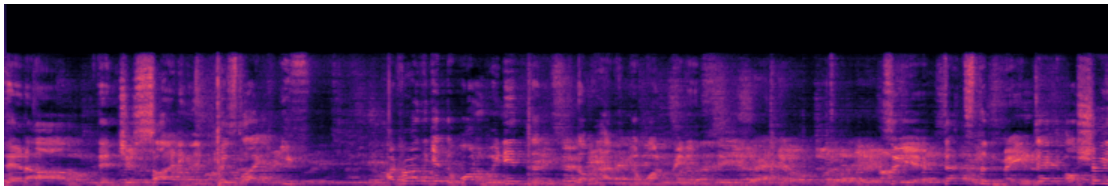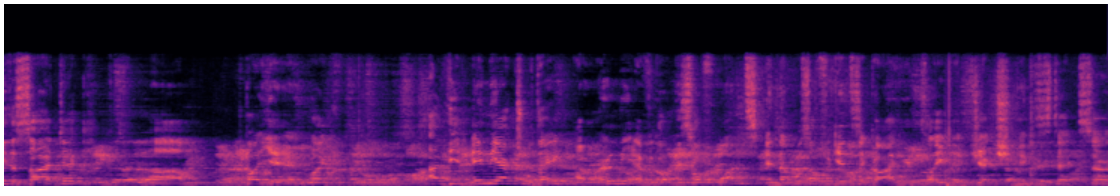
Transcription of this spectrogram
than, um, than just siding them. Because, like, if I'd rather get the one win in than not having the one win in. So yeah, that's the main deck. I'll show you the side deck. Um, but yeah, like the, in the actual day, I've only ever got this off once, and that was off against a guy who played Ejection in this deck. So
